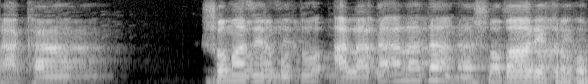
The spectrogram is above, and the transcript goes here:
রাখা সমাজের মতো আলাদা আলাদা না সবার একরকম?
